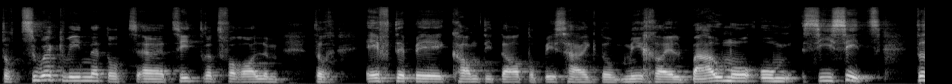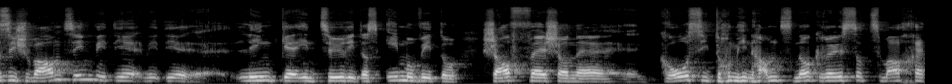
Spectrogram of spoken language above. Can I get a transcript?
dazu gewinnen. Dort äh, zittert vor allem der FDP-Kandidat, der bisherige Michael Baumer, um seinen Sitz. Das ist Wahnsinn, wie die, wie die Linken in Zürich das immer wieder schaffen, schon eine große Dominanz noch größer zu machen.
